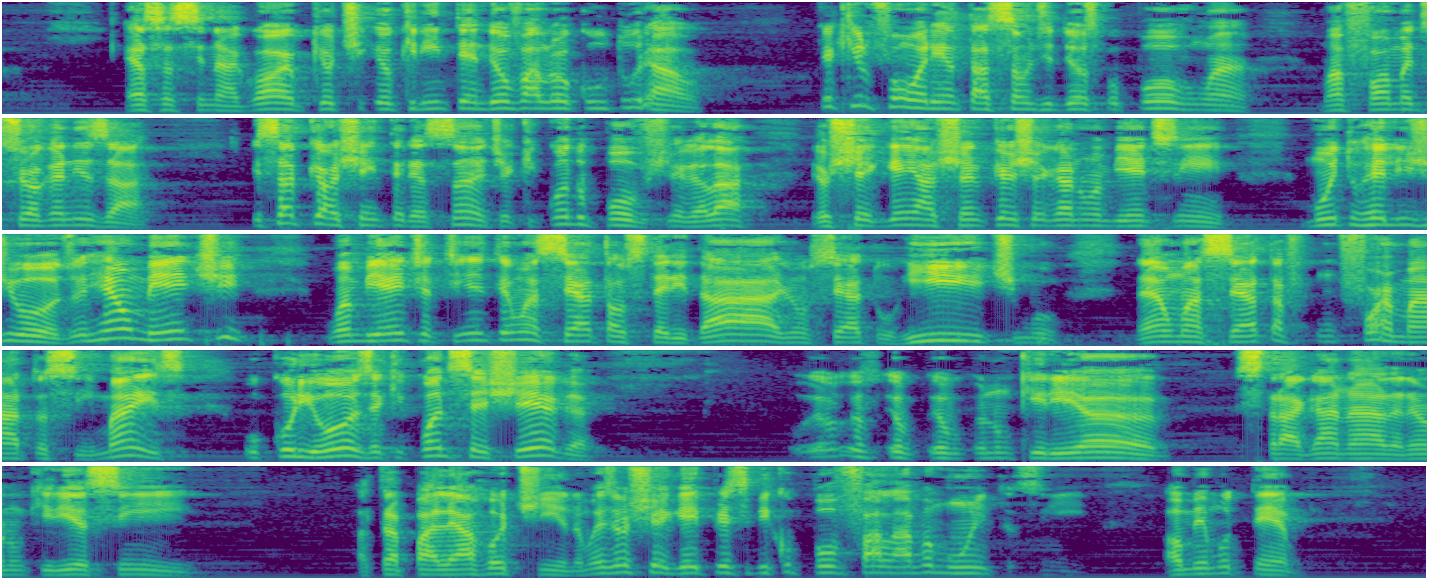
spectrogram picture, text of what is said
essa sinagoga porque eu, eu queria entender o valor cultural. Porque aquilo foi uma orientação de Deus para o povo, uma, uma forma de se organizar. E sabe o que eu achei interessante? É que quando o povo chega lá, eu cheguei achando que eu ia chegar num ambiente assim, muito religioso. E realmente o ambiente tinha tem uma certa austeridade, um certo ritmo, né, uma certa, um formato assim. Mas o curioso é que quando você chega, eu, eu, eu, eu não queria estragar nada, né? eu não queria assim atrapalhar a rotina. Mas eu cheguei e percebi que o povo falava muito, assim ao mesmo tempo.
